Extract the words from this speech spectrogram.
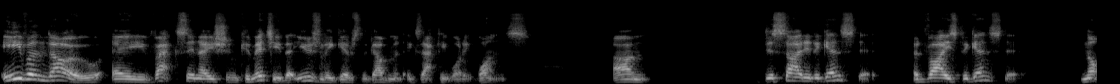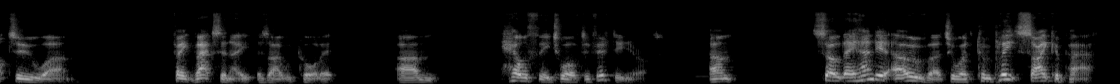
Even though a vaccination committee that usually gives the government exactly what it wants um, decided against it, advised against it not to um, fake vaccinate, as I would call it, um, healthy 12 to 15 year olds. So they hand it over to a complete psychopath,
